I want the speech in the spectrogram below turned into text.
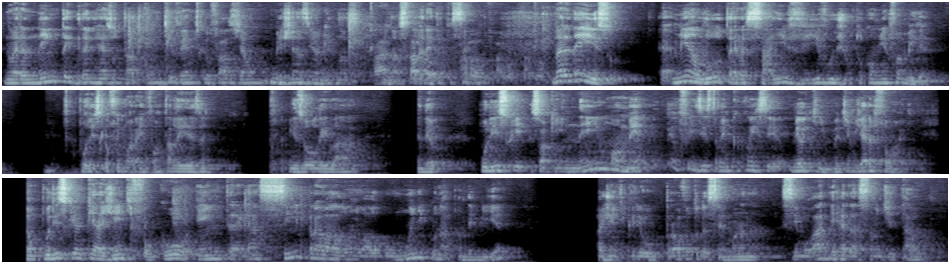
não era nem ter grande resultado, como tivemos, que eu faço já um mexanzinho aqui no nosso, no nosso falou, 40%. Falou, falou, falou. Não era nem isso. É, Minha luta era sair vivo junto com minha família. Por isso que eu fui morar em Fortaleza, me isolei lá, entendeu? Por isso que, só que em nenhum momento, eu fiz isso também porque eu conhecia meu time, meu time já era forte. Então, por isso que, que a gente focou em entregar sim para o aluno algo único na pandemia. A gente criou prova toda semana, simulado de redação digital,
